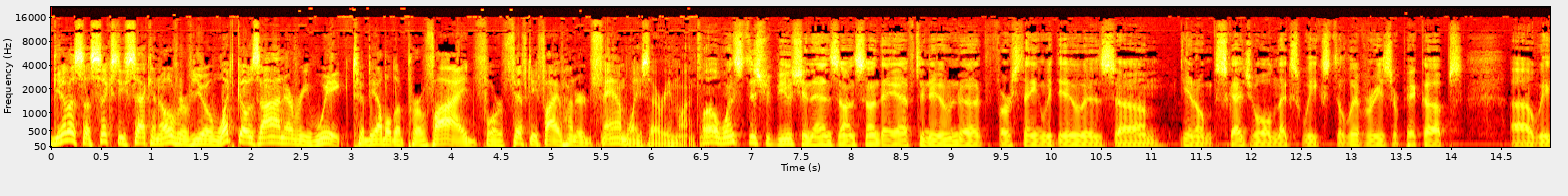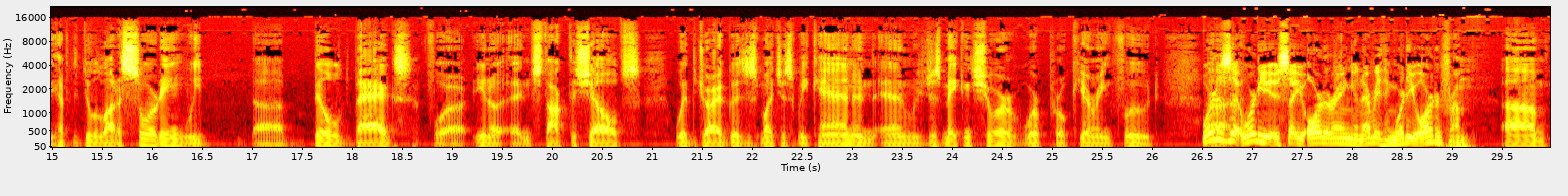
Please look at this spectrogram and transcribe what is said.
give us a 60 second overview of what goes on every week to be able to provide for 5,500 families every month. Well, once distribution ends on Sunday afternoon, uh, the first thing we do is, um, you know, schedule next week's deliveries or pickups. Uh, we have to do a lot of sorting. We uh, build bags for, you know, and stock the shelves with dry goods as much as we can, and, and we're just making sure we're procuring food. Where does uh, it? Where do you say ordering and everything? Where do you order from? Um,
